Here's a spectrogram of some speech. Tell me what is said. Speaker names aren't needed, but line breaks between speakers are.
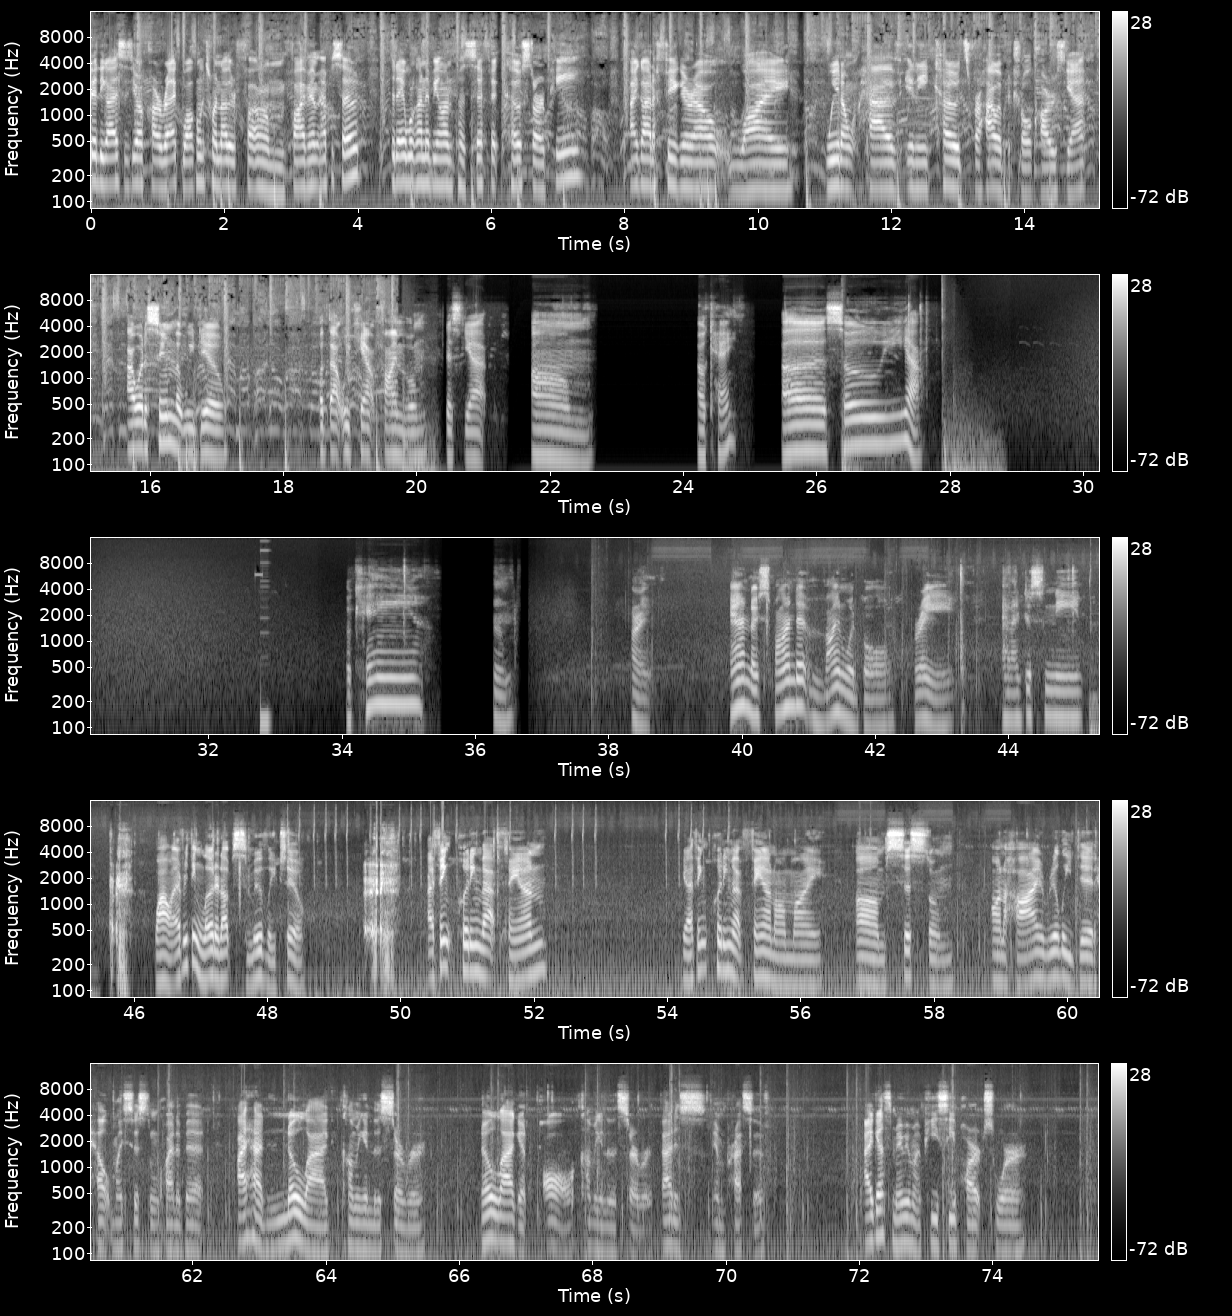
Good, guys, it's your car wreck. Welcome to another um FiveM episode. Today we're to be on Pacific Coast RP. I gotta figure out why we don't have any codes for highway patrol cars yet. I would assume that we do, but that we can't find them just yet. Um. Okay. Uh. So yeah. Okay. Hmm. Alright. And I spawned at Vinewood Bowl. Great. And I just need... wow, everything loaded up smoothly too. I think putting that fan... Yeah, I think putting that fan on my um, system on high really did help my system quite a bit. I had no lag coming into the server. No lag at all coming into the server. That is impressive. I guess maybe my PC parts were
